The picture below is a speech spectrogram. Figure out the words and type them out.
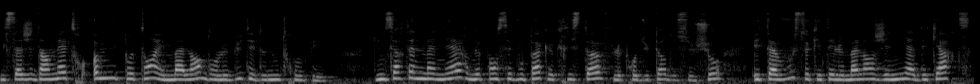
Il s'agit d'un être omnipotent et malin dont le but est de nous tromper. D'une certaine manière, ne pensez-vous pas que Christophe, le producteur de ce show, est à vous ce qu'était le malin génie à Descartes?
